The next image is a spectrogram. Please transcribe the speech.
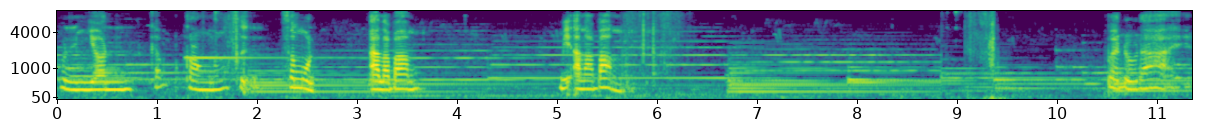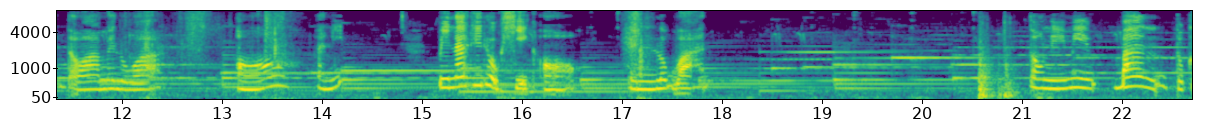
หุ่นยนต์กับกล่องหนังสือ สมุด อัลบัม้ม มีอัลบัม้ม เปิดดูได้ แต่ว่าไม่รู้ว่า อ๋อ อันนี้มีหน้าที่ถูกฉีกออก เป็นรูปวาด ตรงนี้มีบ้านตุ๊ก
